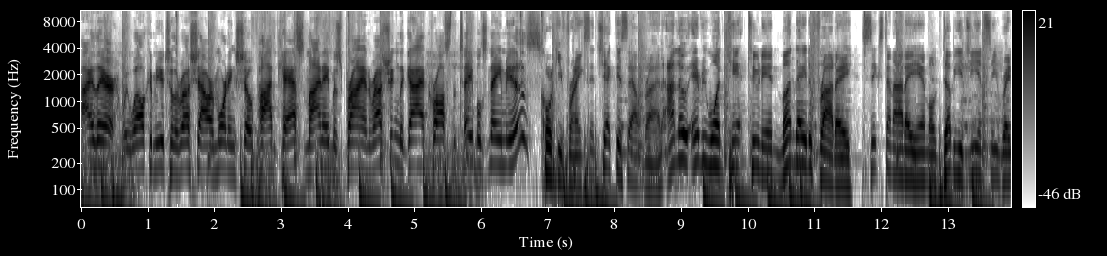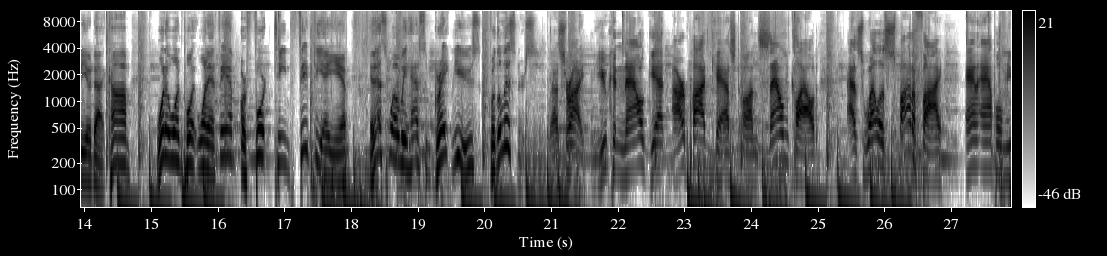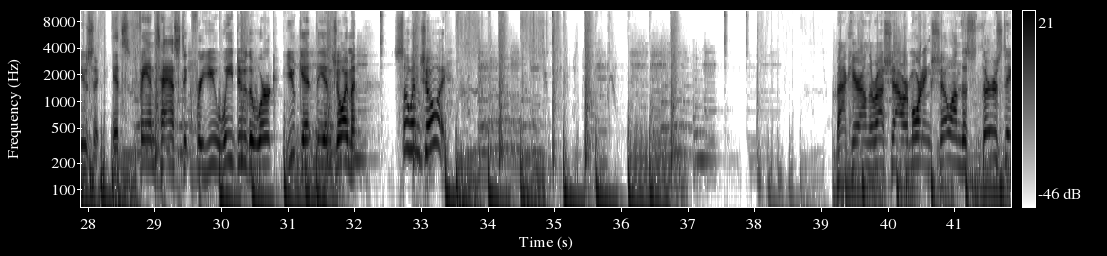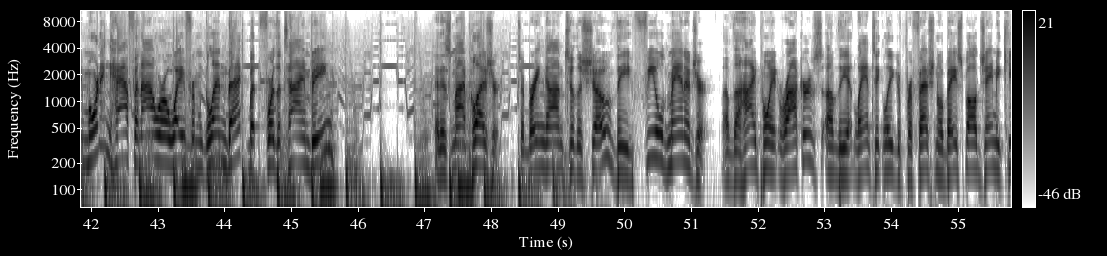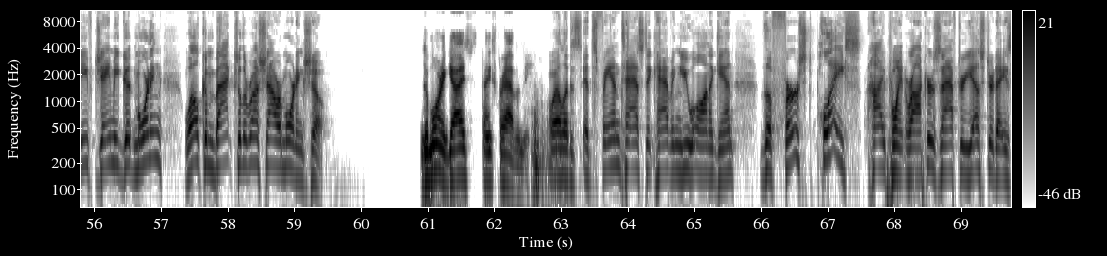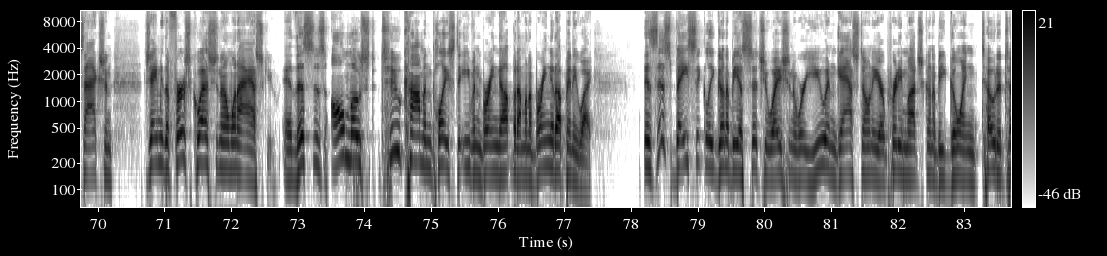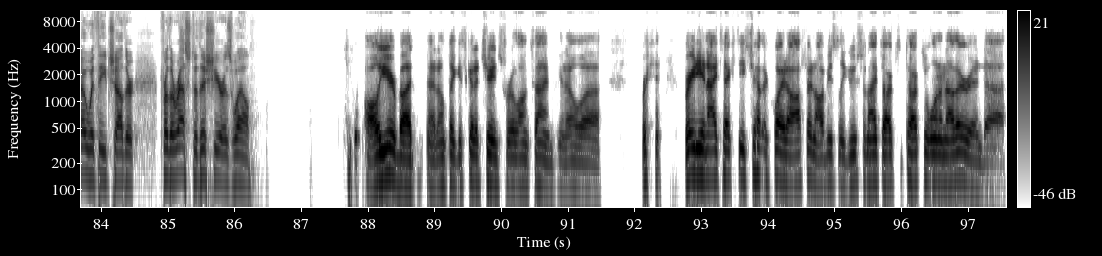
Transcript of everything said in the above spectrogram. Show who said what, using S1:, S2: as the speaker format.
S1: Hi there. We welcome you to the Rush Hour Morning Show podcast. My name is Brian Rushing. The guy across the table's name is
S2: Corky Franks. And check this out, Brian. I know everyone can't tune in Monday to Friday, 6 to 9 a.m. on WGNCradio.com, 101.1 FM, or 1450 a.m. And that's why we have some great news for the listeners.
S1: That's right. You can now get our podcast on SoundCloud as well as Spotify and Apple Music. It's fantastic for you. We do the work, you get the enjoyment. So enjoy. Back here on the Rush Hour Morning Show on this Thursday morning, half an hour away from Glenn Beck, but for the time being, it is my pleasure to bring on to the show the field manager of the High Point Rockers of the Atlantic League of Professional Baseball, Jamie Keefe. Jamie, good morning. Welcome back to the Rush Hour Morning Show.
S3: Good morning, guys. Thanks for having me.
S1: Well, it's it's fantastic having you on again. The first place High Point Rockers after yesterday's action. Jamie, the first question I want to ask you, and this is almost too commonplace to even bring up, but I'm going to bring it up anyway. Is this basically going to be a situation where you and Gastonia are pretty much going to be going toe to toe with each other for the rest of this year as well?
S3: All year, bud. I don't think it's going to change for a long time. You know, uh, Brady and I text each other quite often. Obviously, Goose and I talk to talk to one another, and uh,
